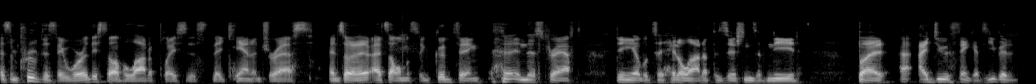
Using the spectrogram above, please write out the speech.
as improved as they were, they still have a lot of places they can address, and so that's almost a good thing in this draft, being able to hit a lot of positions of need. But I do think if you could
